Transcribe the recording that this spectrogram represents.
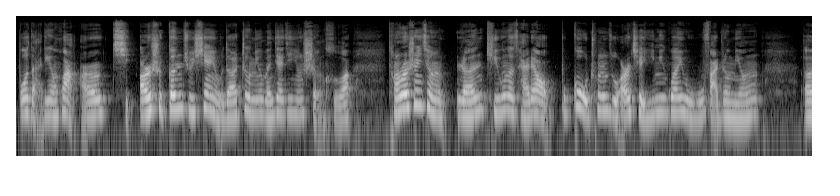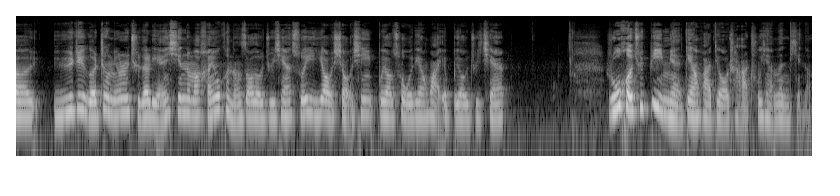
拨打电话，而其而是根据现有的证明文件进行审核。倘若申请人提供的材料不够充足，而且移民官又无法证明，呃，与这个证明人取得联系，那么很有可能遭到拒签。所以要小心，不要错过电话，也不要拒签。如何去避免电话调查出现问题呢？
